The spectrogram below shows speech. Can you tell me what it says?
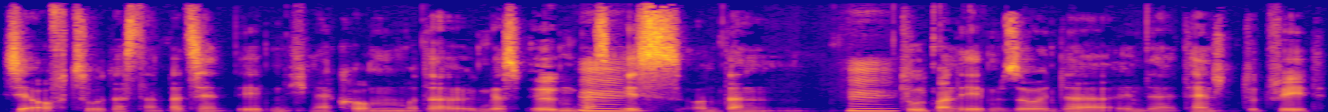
sehr oft so, dass dann Patienten eben nicht mehr kommen oder irgendwas, irgendwas mhm. ist und dann mhm. tut man eben so in der, in der Intention to Treat,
